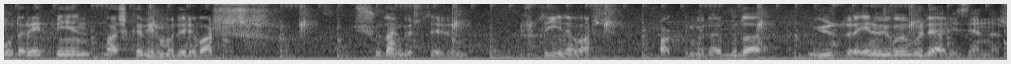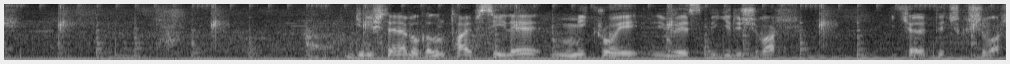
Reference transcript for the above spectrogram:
Burada Redmi'nin başka bir modeli var. Şuradan gösterelim. Üstte yine var. Farklı model. Bu da 100 lira. En uygunu bu değerli izleyenler. Girişlerine bakalım. Type-C ile micro USB girişi var. 2 adet de çıkışı var.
